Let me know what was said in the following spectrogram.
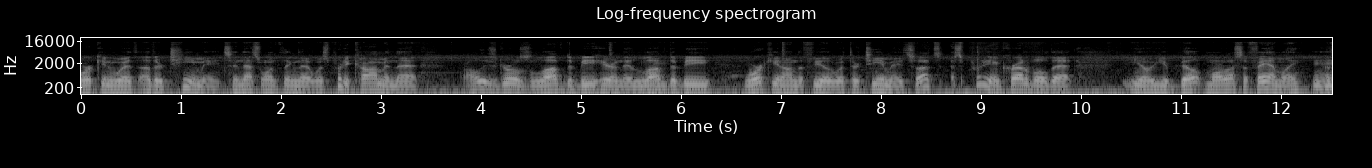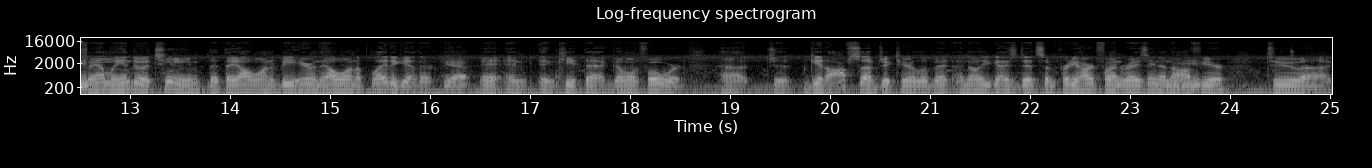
working with other teammates, and that's one thing that was pretty common that all these girls love to be here and they love to be working on the field with their teammates. So that's that's pretty incredible that you know you built more or less a family, a family into a team that they all want to be here and they all want to play together. Yeah. and and, and keep that going forward. Uh, to get off subject here a little bit, I know you guys did some pretty hard fundraising in the off year to uh,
